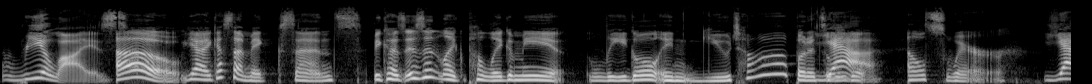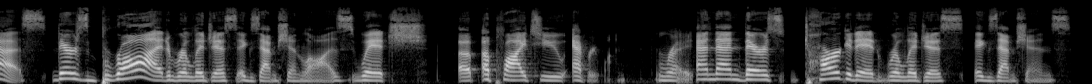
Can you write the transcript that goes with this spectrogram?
realize. Oh, yeah, I guess that makes sense. Because isn't like polygamy legal in Utah, but it's Yeah. illegal elsewhere? Yes, there's broad religious exemption laws which uh, apply to everyone. Right. And then there's targeted religious exemptions,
